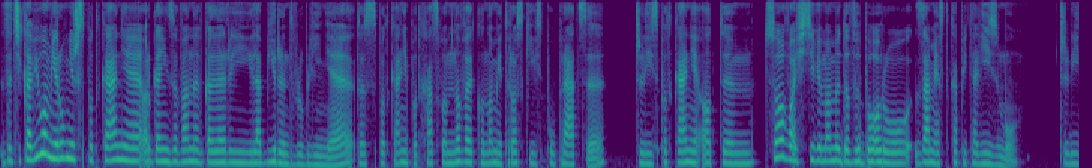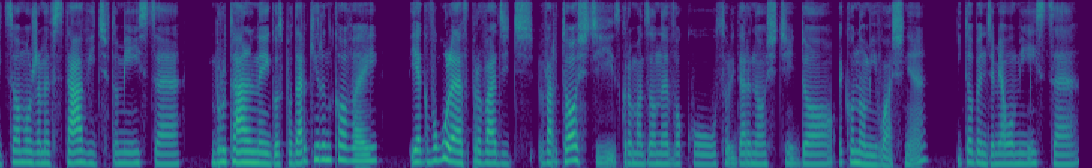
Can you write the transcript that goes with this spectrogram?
Zaciekawiło mnie również spotkanie organizowane w galerii Labirynt w Lublinie. To jest spotkanie pod hasłem Nowe ekonomie troski i współpracy, czyli spotkanie o tym, co właściwie mamy do wyboru zamiast kapitalizmu, czyli co możemy wstawić w to miejsce brutalnej gospodarki rynkowej, jak w ogóle wprowadzić wartości zgromadzone wokół Solidarności do ekonomii, właśnie. I to będzie miało miejsce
